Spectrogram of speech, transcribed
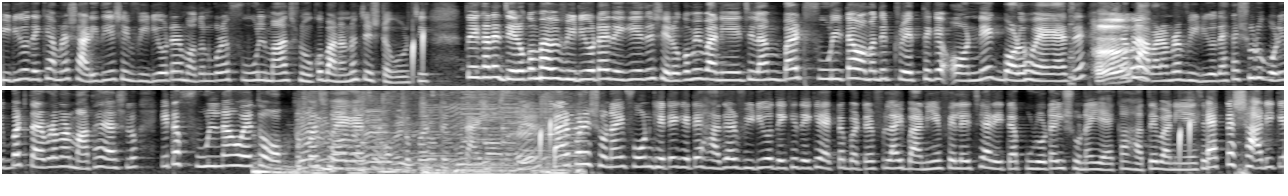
ভিডিও দেখে আমরা শাড়ি দিয়ে সেই ভিডিওটার মতন করে ফুল মাছ নৌকো বানানোর চেষ্টা করছি। তো এখানে যেরকমভাবে ভিডিওটায় দেখিয়েছে সেরকমই বানিয়েছিলাম। বাট ফুলটাও আমাদের ট্রের থেকে অনেক বড় হয়ে গেছে। তারপর আবার আমরা ভিডিও দেখা শুরু করি। বাট তারপর আমার মাথায় আসলো, এটা ফুল না হয়ে তো অক্টোপাস হয়ে গেছে তারপরে সোনাই ফোন ঘেটে ঘেটে হাজার ভিডিও দেখে দেখে একটা বাটারফ্লাই বানিয়ে ফেলেছে, আর এটা পুরোটাই সোনাই একা হাতে বানিয়েছে। একটা শাড়িকে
